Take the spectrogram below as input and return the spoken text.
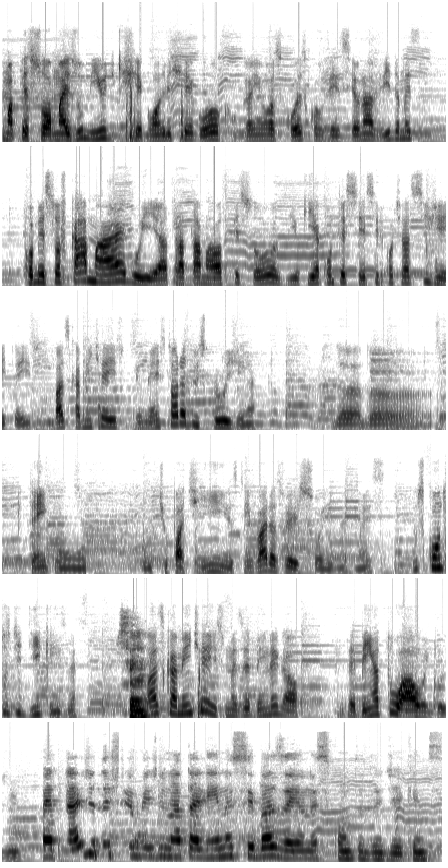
uma pessoa mais humilde, que chegou onde ele chegou, ganhou as coisas, convenceu na vida, mas começou a ficar amargo e a tratar mal as pessoas. E o que ia acontecer se ele continuasse desse jeito. É isso. Basicamente é isso. O filme é a história do Scrooge, né? Do, do- que tem com o, o tio Patinhas, tem várias versões, né? Mas os contos de Dickens, né? Sim. Basicamente é isso, mas é bem legal. É bem atual, inclusive. Metade dos filmes de natalinos se baseiam nesse conto do Dickens.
